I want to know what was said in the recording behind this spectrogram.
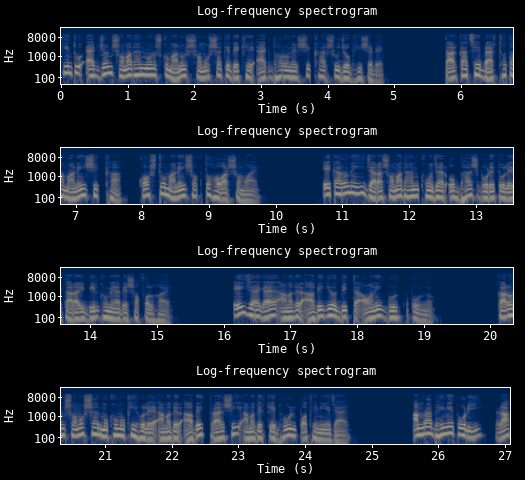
কিন্তু একজন সমাধানমনস্ক মানুষ সমস্যাকে দেখে এক ধরনের শিক্ষার সুযোগ হিসেবে। তার কাছে ব্যর্থতা মানেই শিক্ষা, কষ্ট মানেই শক্ত হওয়ার সময়। এ কারণেই যারা সমাধান খোঁজার অভ্যাস গড়ে তোলে তারাই দীর্ঘমেয়াদে সফল হয়। এই জায়গায় আমাদের আবেগীয় দিকটা অনেক গুরুত্বপূর্ণ। কারণ সমস্যার মুখোমুখি হলে আমাদের আবেগ প্রায়শই আমাদেরকে ভুল পথে নিয়ে যায়। আমরা ভেঙে পড়ি, রাগ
